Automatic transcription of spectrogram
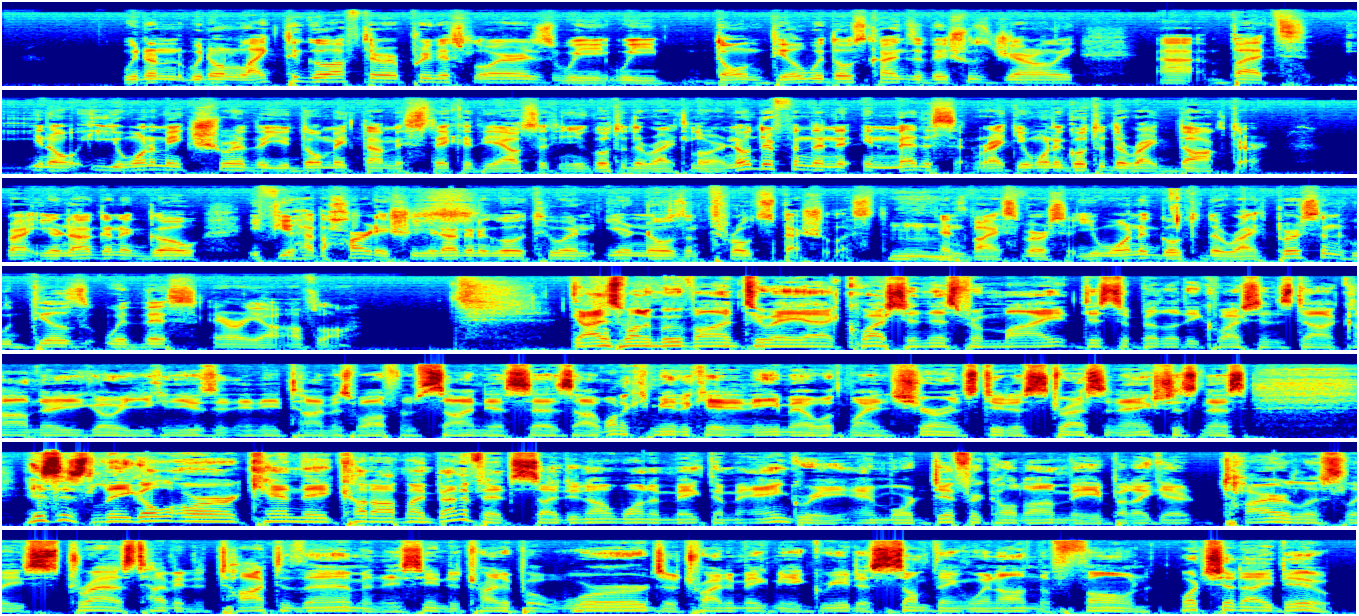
We don't we don't like to go after previous lawyers. We we don't deal with those kinds of issues generally. Uh, but you know you want to make sure that you don't make that mistake at the outset and you go to the right lawyer. No different than in medicine, right? You want to go to the right doctor, right? You're not going to go if you have a heart issue. You're not going to go to an ear, nose, and throat specialist, mm. and vice versa. You want to go to the right person who deals with this area of law. Guys, want to move on to a uh, question. This from mydisabilityquestions.com. There you go. You can use it anytime as well. From Sonia says, I want to communicate an email with my insurance due to stress and anxiousness. Is this legal or can they cut off my benefits? I do not want to make them angry and more difficult on me, but I get tirelessly stressed having to talk to them and they seem to try to put words or try to make me agree to something when on the phone. What should I do?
